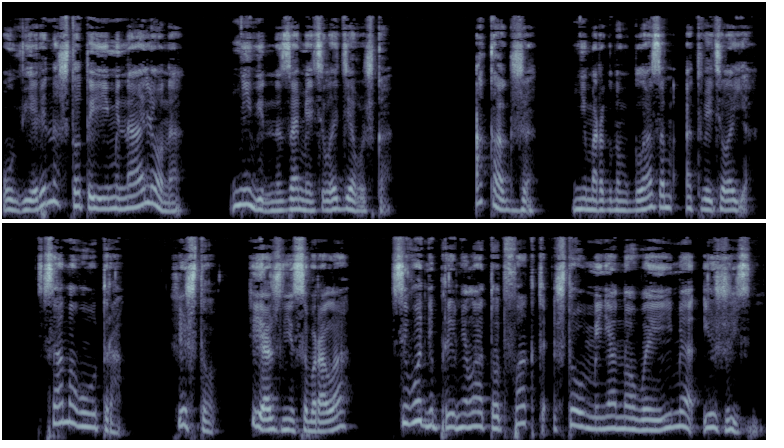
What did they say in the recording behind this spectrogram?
Уверена, что ты именно Алена, невинно заметила девушка. А как же? Не моргнув глазом, ответила я. С самого утра. И что, я же не соврала. Сегодня приняла тот факт, что у меня новое имя и жизнь.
